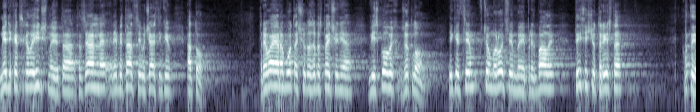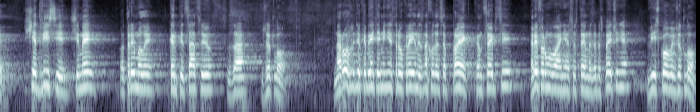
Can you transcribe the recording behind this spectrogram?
медико-психологічної та соціальної реабілітації учасників АТО. Триває робота щодо забезпечення військових житлом. Тільки в цьому, році ми придбали 1300 квартир. Ще 200 сімей отримали компенсацію за житло. На розгляді в Кабінеті міністрів України знаходиться проект концепції реформування системи забезпечення військових житлом.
